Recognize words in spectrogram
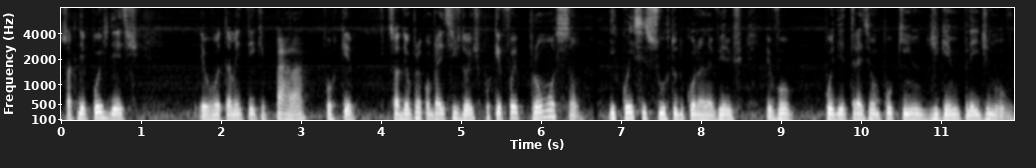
só que depois desses eu vou também ter que parar porque só deu para comprar esses dois porque foi promoção. E com esse surto do coronavírus, eu vou poder trazer um pouquinho de gameplay de novo.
